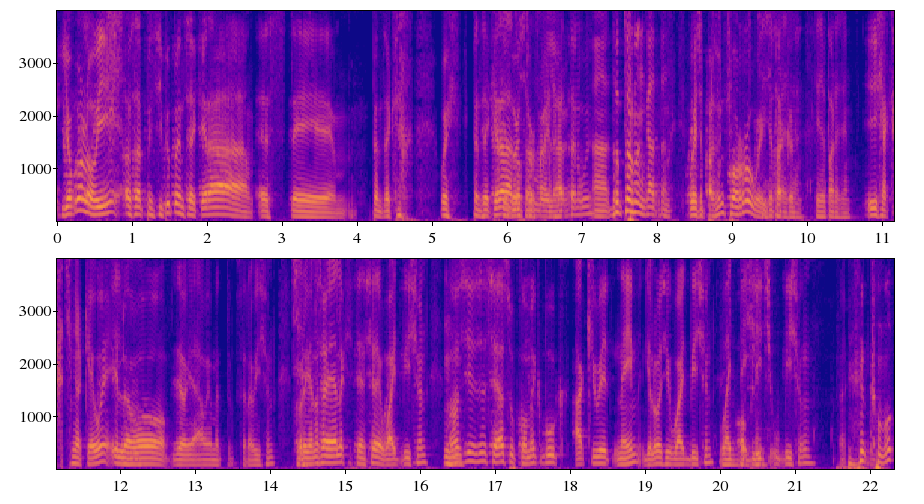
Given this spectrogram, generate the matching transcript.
Yo cuando lo vi, o sea, al principio pensé que era, este... Pensé que era Güey, pensé que era Doctor Manhattan, güey. Ah, Doctor Manhattan. Güey, se parece un chorro, güey. Sí se parece, sí se parece. Y dije, acá chinga, ¿qué, güey? Y luego, ya, obviamente, pues era Vision. Pero yo no sabía de la existencia de White Vision. No sé si ese sea su comic book accurate name. Yo lo voy a decir White Vision. White o Bleach Vision. ¿Cómo?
